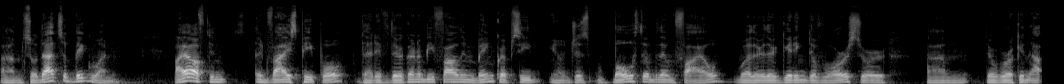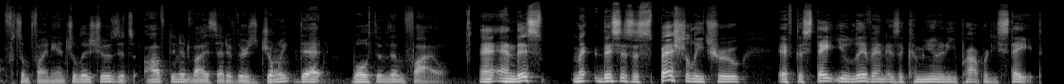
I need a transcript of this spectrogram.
Um, so that's a big one. I often advise people that if they're going to be filing bankruptcy, you know, just both of them file, whether they're getting divorced or um, they're working out some financial issues. It's often advised that if there's joint debt, both of them file. And, and this this is especially true if the state you live in is a community property state,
